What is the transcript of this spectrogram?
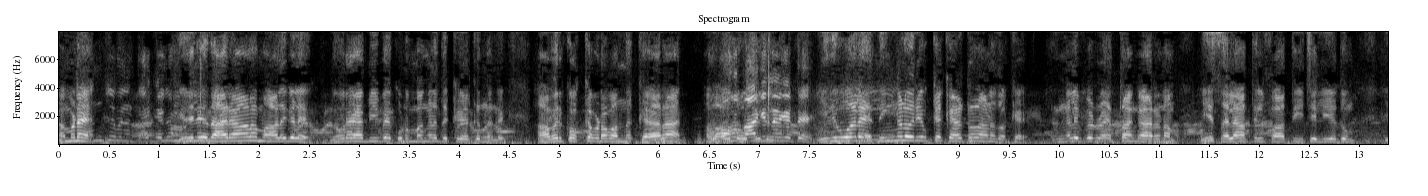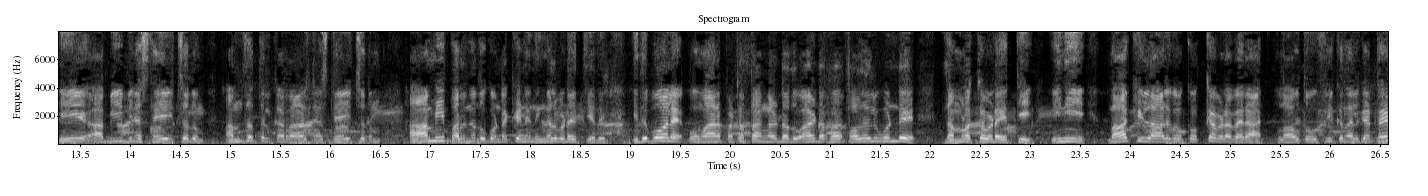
നമ്മുടെ ഇതിൽ ധാരാളം ആളുകൾ നൂറെ ഹബീബെ കുടുംബങ്ങൾ ഇത് കേൾക്കുന്നുണ്ട്. അവർക്കൊക്കെ ഇവിടെ വന്ന് കയറാൻ അള്ളാഹു ഇതുപോലെ നിങ്ങൾ നിങ്ങളൊരൊക്കെ കേട്ടതാണ് ഇതൊക്കെ. നിങ്ങൾ ഇവിടെ എത്താൻ കാരണം ഈ സലാത്തിൽ ഫാത്തി ചെല്ലിയതും ഈ അബീബിനെ സ്നേഹിച്ചതും അംസത്തുൽ കറാഷിനെ സ്നേഹിച്ചതും ആമി പറഞ്ഞത് കൊണ്ടൊക്കെയാണ് നിങ്ങൾ ഇവിടെ എത്തിയത്. ഇതുപോലെ ബഹുമാനപ്പെട്ട തങ്ങളുടെ ദുആയുടെ ഫ- കൊണ്ട് നമ്മളൊക്കെ ഇവിടെ എത്തി. ഇനി ബാക്കിയുള്ള ആളുകൾക്കൊക്കെ ഇവിടെ വരാൻ അള്ളാഹു തൗഫീക്ക് നൽകട്ടെ.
